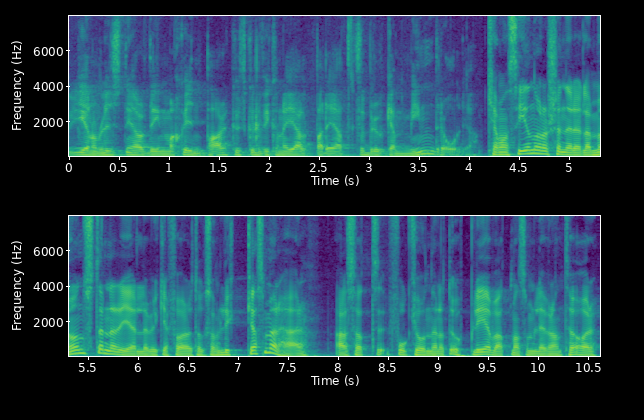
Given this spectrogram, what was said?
genomlysningar av din maskinpark. Hur skulle vi kunna hjälpa dig att förbruka mindre olja? Kan man se några generella mönster när det gäller vilka företag som lyckas med det här? Alltså att få kunden att uppleva att man som leverantör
